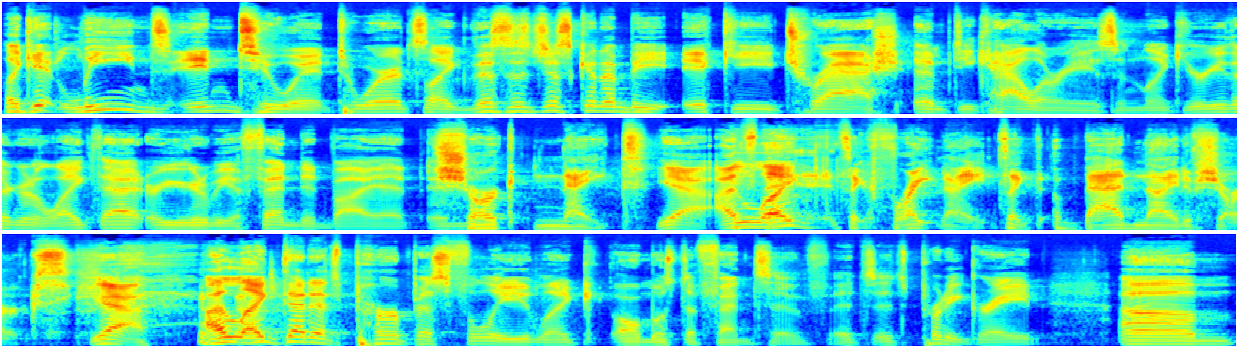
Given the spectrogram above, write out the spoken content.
like it leans into it to where it's like this is just gonna be icky trash, empty calories, and like you're either gonna like that or you're gonna be offended by it. And Shark Night. yeah, I It's like like it's like Fright Night. It's like a bad night of sharks. Yeah, I like that it's purposefully like almost offensive. It's it's pretty great. Um,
